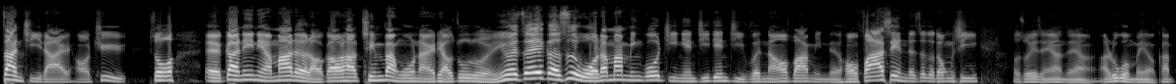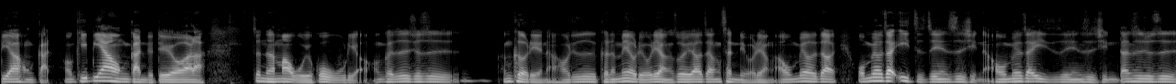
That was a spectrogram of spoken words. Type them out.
站起来，好去说，诶干你娘妈的老高他侵犯我哪一条著作权？因为这个是我他妈民国几年几点几分然后发明的，后发现的这个东西，哦，所以怎样怎样啊？如果没有，看 B R 红感，我可以 B R 红感就对了啦，真的他妈我有够无聊，可是就是。很可怜啊，就是可能没有流量，所以要这样蹭流量啊。我没有在，我没有在抑制这件事情啊，我没有在抑制这件事情。但是就是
